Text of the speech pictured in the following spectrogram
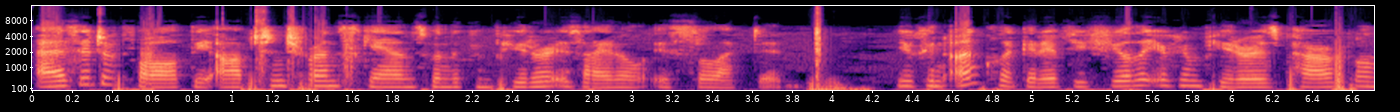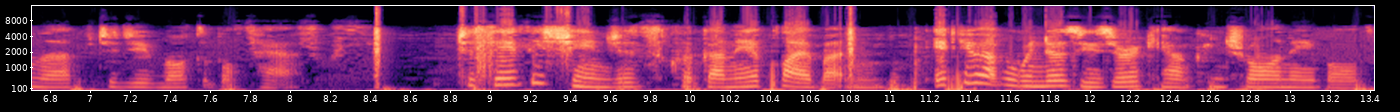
as a default, the option to run scans when the computer is idle is selected. You can unclick it if you feel that your computer is powerful enough to do multiple tasks. To save these changes, click on the Apply button. If you have a Windows User Account Control enabled,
